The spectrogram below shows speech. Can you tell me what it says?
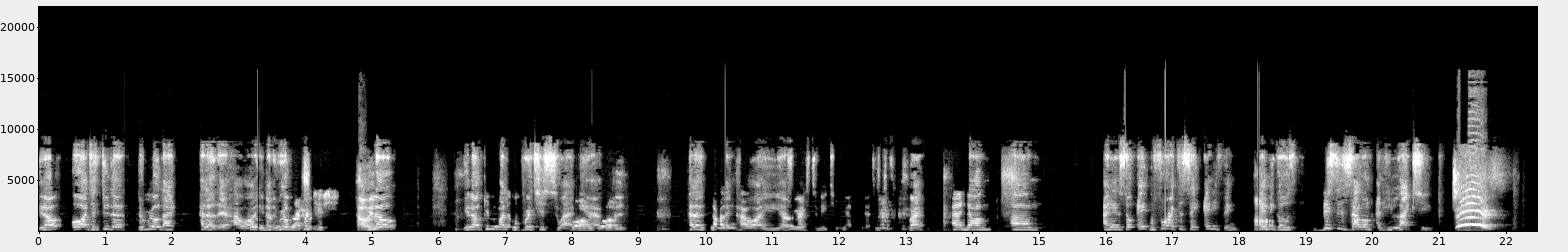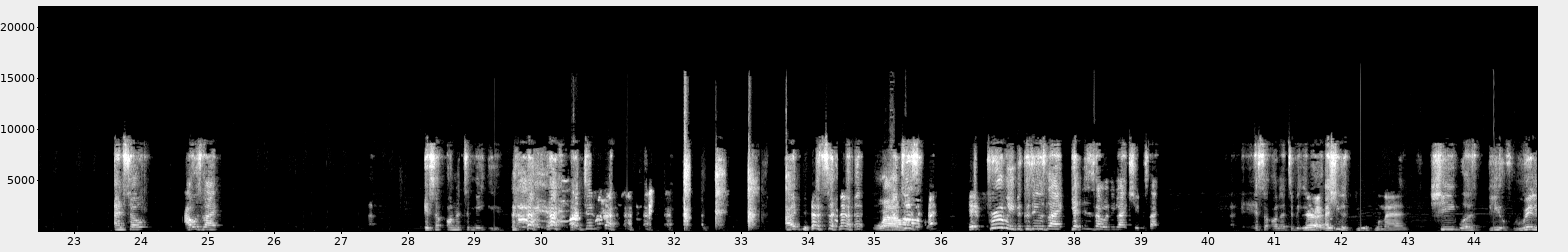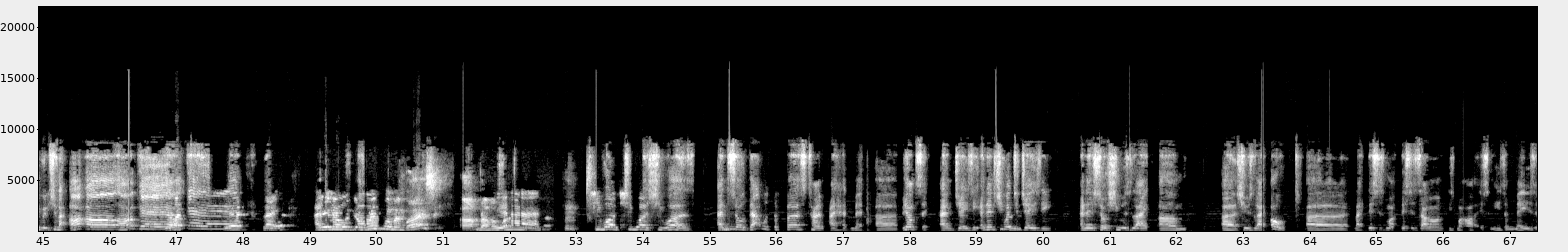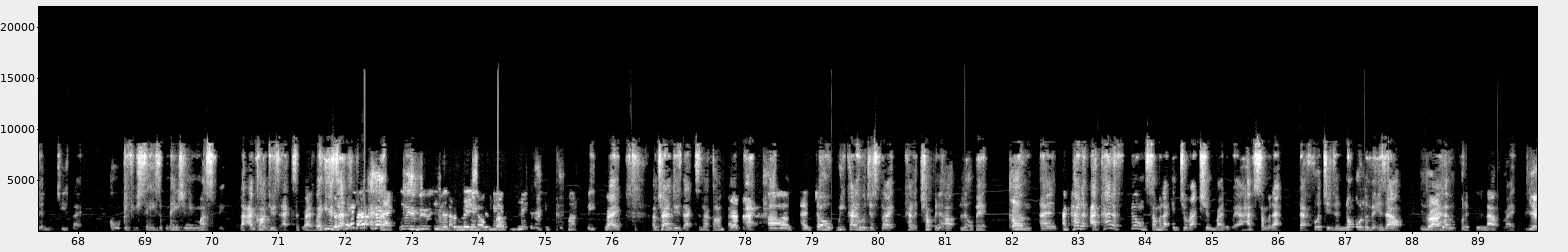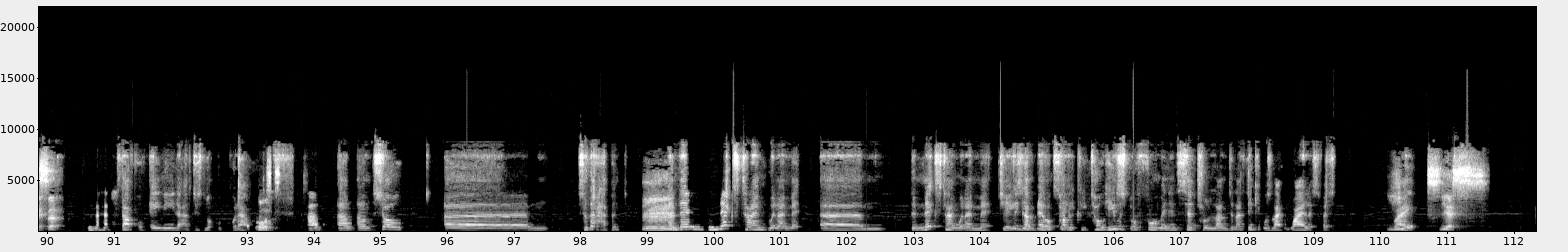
You know? Or I just do the the real like, hello there, how are you? You know, the real British, How are you know? You know, give me my little British swag, yeah. Hello, darling. How are you? Yes, nice to meet you. Yes, yes. right. And um um, and then so before I could say anything, Uh-huh. Amy goes, "This is Zalon, and he likes you." Cheers! And so I was like, "It's an honor to meet you." I just, I just, Wow. I just, I, it threw me because it was like, yeah, this is how he likes you. It's like, it's an honor to be. Yeah. and she was beautiful, man. She was beautiful, really, really. She's like, uh oh, okay, Yeah. okay. Yeah. Like, I Amy know, was the um, woman, boy. She- Oh, brother. Yeah. Hmm. She was, she was, she was. And Hmm. so that was the first time I had met uh, Beyonce and Jay Z. And then she went to Jay Z, and then so she was like, um, uh, she was like, oh, uh, like this is my, this is Zalon. He's my artist, and he's amazing. She's like, oh, if you say he's amazing, he must be. Like I can't do his accent, right? But he's like, like He's amazing. okay, it must be right. I'm trying to do his accent. I can't. Right? Um, and so we kind of were just like kind of chopping it up a little bit. Come on. Um, and I kind of I kind of filmed some of that interaction. By the way, I have some of that that footage, and not all of it is out. Right. I haven't put it all out, right? Yes, sir. Because I have stuff of Amy that I've just not put out. Of course. Um, um, um, so, um, so that happened. Mm. And then the next time when I met, um, the next time when I met Jay Z, I think I've ever publicly told he was performing in central London. I think it was like Wireless Festival, right? Yes. Yes.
